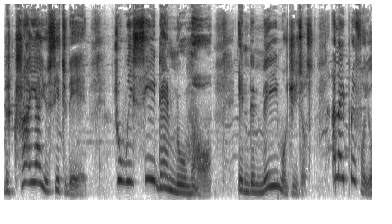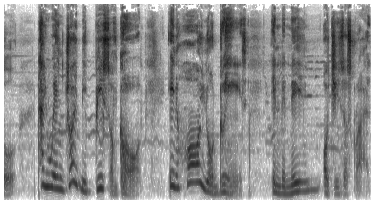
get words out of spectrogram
the trial you see today, you will see them no more in the name of Jesus. And I pray for you that you enjoy the peace of God in all your doings in the name of Jesus Christ.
